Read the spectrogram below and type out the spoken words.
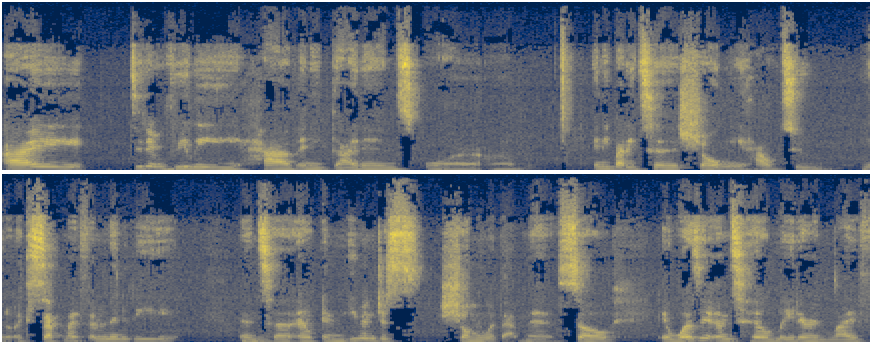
I didn't really have any guidance or um, anybody to show me how to, you know, accept my femininity and mm-hmm. to and, and even just show me what that meant. So it wasn't until later in life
